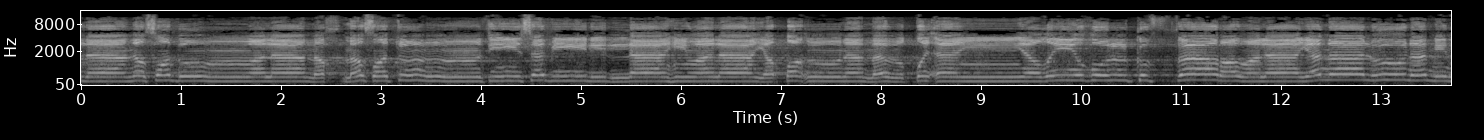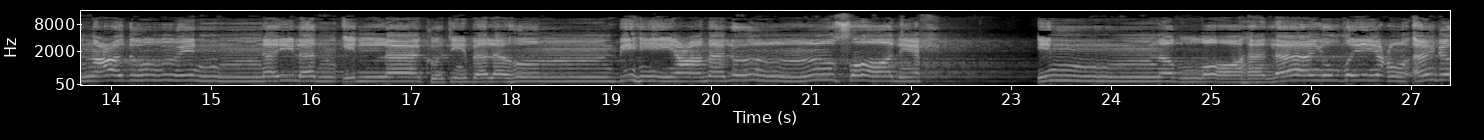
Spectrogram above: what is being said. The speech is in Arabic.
ولا نصب ولا مخمصة في سبيل الله ولا يطؤون موطئا يغيظ الكفار ولا ينالون من عدو نيلا إلا كتب لهم به عمل صالح. إن الله لا يضيع أجر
